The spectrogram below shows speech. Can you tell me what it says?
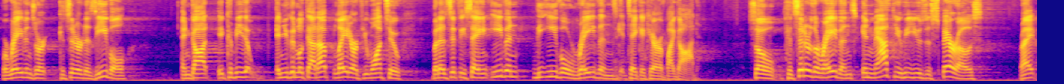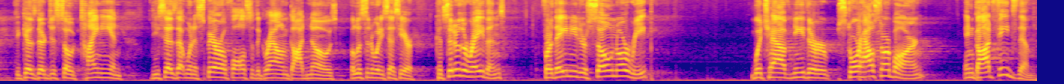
where ravens are considered as evil. And God, it could be that, and you can look that up later if you want to, but as if he's saying, even the evil ravens get taken care of by God. So consider the ravens. In Matthew, he uses sparrows right? Because they're just so tiny. And he says that when a sparrow falls to the ground, God knows. But listen to what he says here Consider the ravens, for they neither sow nor reap, which have neither storehouse nor barn, and God feeds them.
